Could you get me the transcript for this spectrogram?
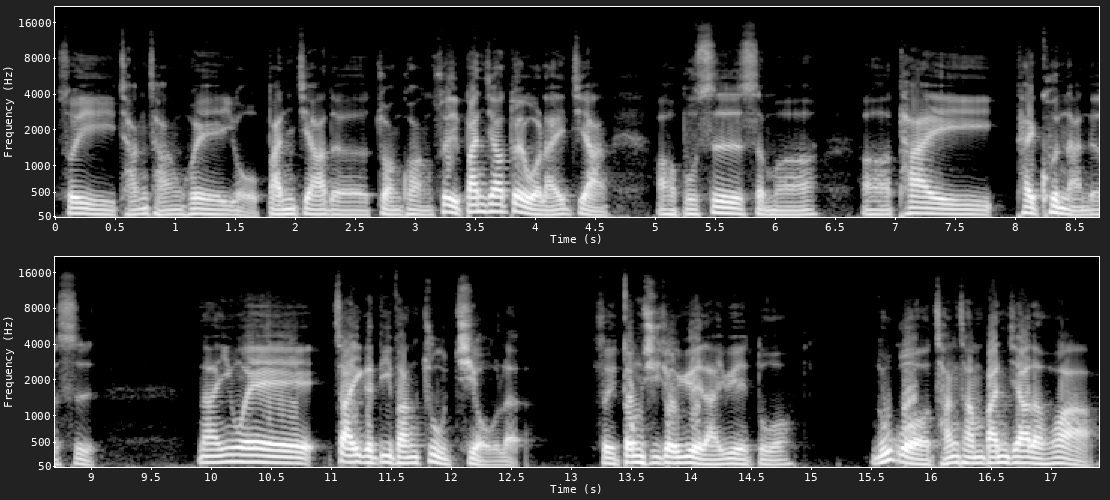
所以常常会有搬家的状况。所以搬家对我来讲啊，不是什么呃太太困难的事。那因为在一个地方住久了。所以东西就越来越多。如果常常搬家的话，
